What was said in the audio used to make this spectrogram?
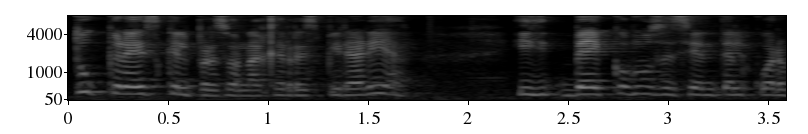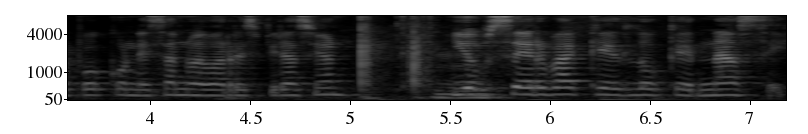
tú crees que el personaje respiraría. Y ve cómo se siente el cuerpo con esa nueva respiración. Y observa qué es lo que nace.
